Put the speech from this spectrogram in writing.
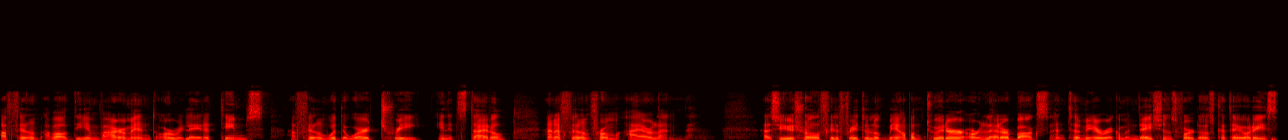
a film about the environment or related themes, a film with the word tree in its title, and a film from Ireland. As usual, feel free to look me up on Twitter or Letterboxd and tell me your recommendations for those categories.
